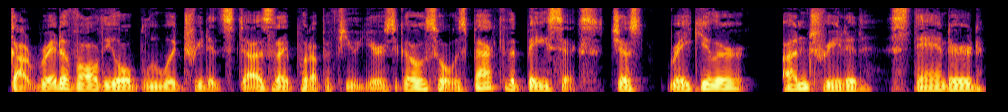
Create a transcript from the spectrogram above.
got rid of all the old bluewood treated studs that I put up a few years ago, so it was back to the basics, just regular, untreated, standard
